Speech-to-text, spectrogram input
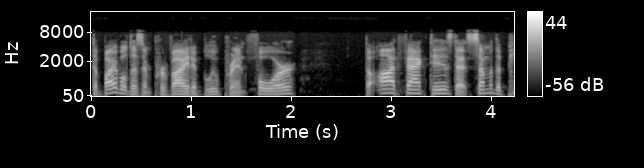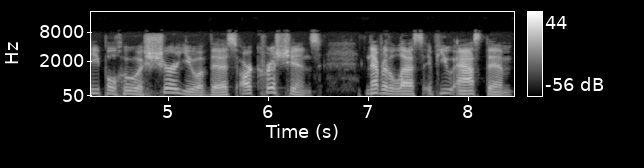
The Bible doesn't provide a blueprint for. The odd fact is that some of the people who assure you of this are Christians. Nevertheless, if you ask them,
